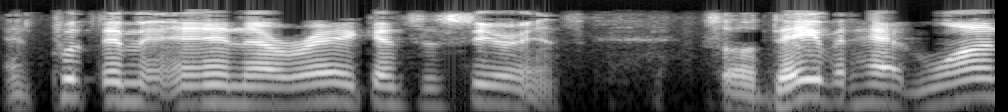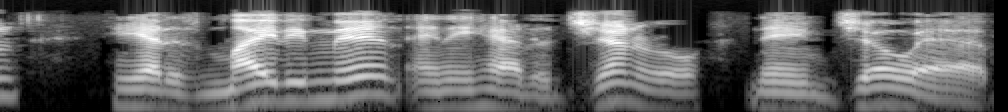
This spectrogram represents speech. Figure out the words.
and put them in array against the Syrians. So David had one, he had his mighty men, and he had a general named Joab.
